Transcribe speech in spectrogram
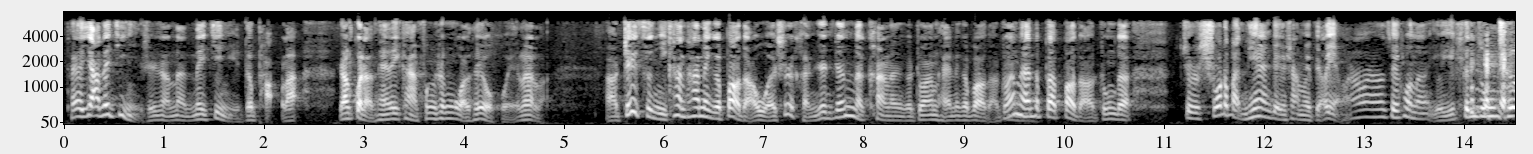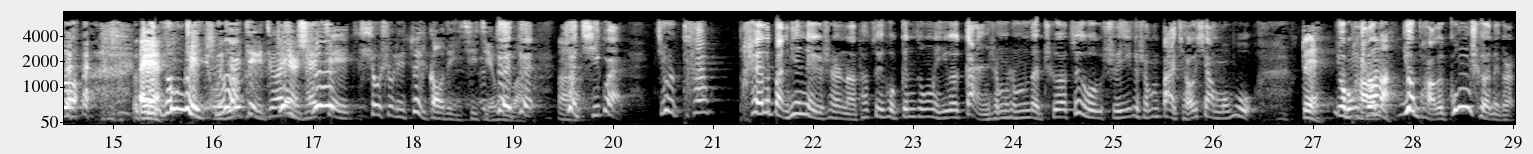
他要压在妓女身上，那那妓女都跑了，然后过两天一看风声过了，他又回来了。啊，这次你看他那个报道，我是很认真的看了那个中央台那个报道，中央台的报报道中的。就是说了半天，这个上面表演完，最后呢有一跟踪车，跟踪这车，我觉得这个中央电视台车这收视率最高的一期节目对对，啊特奇怪，就是他拍了半天这个事儿呢，他最后跟踪了一个干什么什么的车，最后是一个什么大桥项目部，对又跑公车嘛又跑到公车那块儿，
